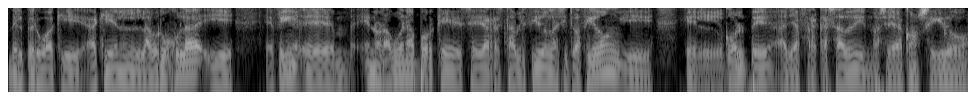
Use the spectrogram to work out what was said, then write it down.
del Perú aquí, aquí en la brújula. Y, en fin, eh, enhorabuena porque se haya restablecido la situación y que el golpe haya fracasado y no se haya conseguido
